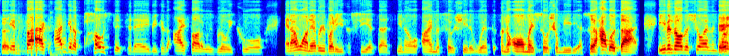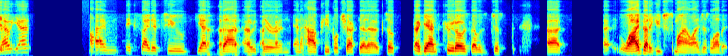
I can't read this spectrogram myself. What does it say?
But. In fact, I'm going to post it today because I thought it was really cool, and I want everybody to see it that you know I'm associated with on all my social media. So how about that? Even though the show hasn't Great. gone out yet, I'm excited to get that out there and, and have people check that out. So again, kudos. That was just uh, uh well, I've got a huge smile. I just love it.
